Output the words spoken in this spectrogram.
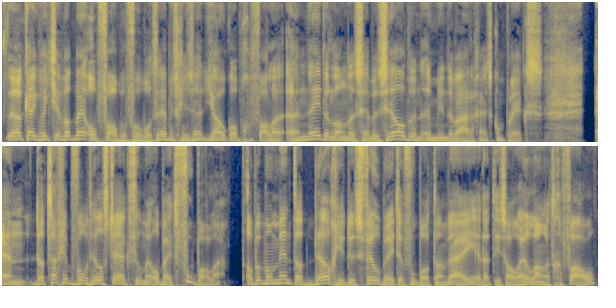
Ja, kijk, weet je, wat mij opvalt bijvoorbeeld, hè, misschien is het jou ook opgevallen. Uh, Nederlanders hebben zelden een minderwaardigheidscomplex. En dat zag je bijvoorbeeld heel sterk veel meer op bij het voetballen op het moment dat België dus veel beter voetbalt dan wij, en dat is al heel lang het geval,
